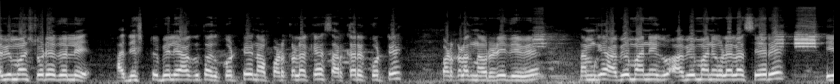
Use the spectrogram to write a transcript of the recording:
ಅಭಿಮಾನ್ ಸ್ಟುಡಿಯೋದಲ್ಲಿ ಅದೆಷ್ಟು ಬೆಲೆ ಆಗುತ್ತೋ ಅದು ಕೊಟ್ಟು ನಾವು ಪಡ್ಕೊಳ್ಳೋಕ್ಕೆ ಸರ್ಕಾರಕ್ಕೆ ಕೊಟ್ಟು ಪಡ್ಕೊಳ್ಳೋಕೆ ನಾವು ರೆಡಿ ಇದ್ದೀವಿ. ನಮಗೆ ಅಭಿಮಾನಿ ಅಭಿಮಾನಿಗಳೆಲ್ಲ ಸೇರಿ ಈ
